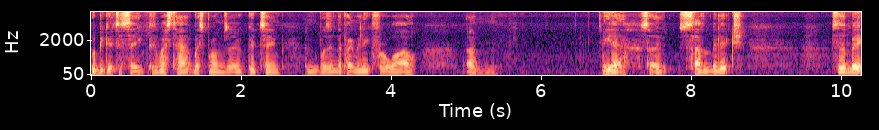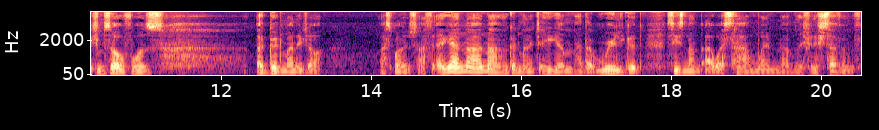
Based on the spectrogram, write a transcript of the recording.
would be good to see because West Ham, West Brom's a good team and was in the Premier League for a while. Um, yeah, so Slaven Bilic, Slaven Bilic himself was a good manager, I suppose. I think yeah, no, no, a good manager. He um, had that really good season at West Ham when um, they finished seventh,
